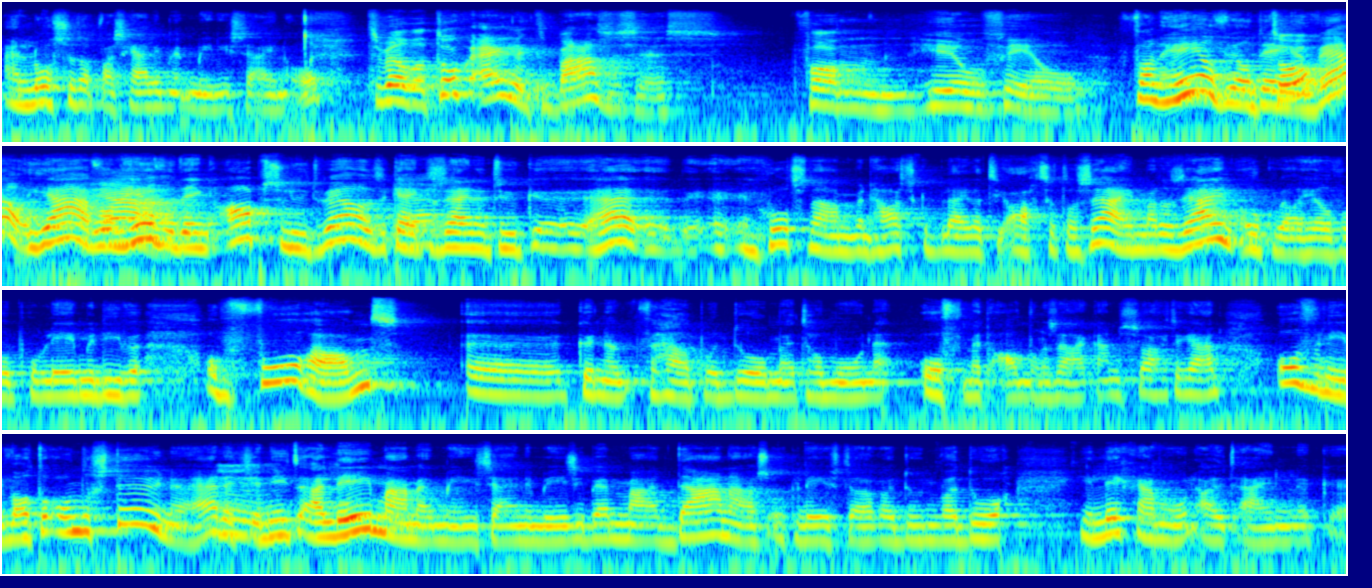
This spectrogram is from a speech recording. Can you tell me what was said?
en lossen dat waarschijnlijk met medicijnen op. Terwijl dat toch eigenlijk de basis is van heel veel. Van heel veel dingen wel. Ja, van Ja. heel veel dingen absoluut wel. Dus Kijk, Ja. er zijn natuurlijk, eh, hè, in godsnaam, ik ben hartstikke blij dat die artsen er zijn. Maar er zijn ook wel heel veel problemen die we op voorhand eh, kunnen verhelpen door met hormonen of met andere zaken aan de slag te gaan. Of in ieder geval te ondersteunen. Hè? Dat je Mm. niet alleen maar met medicijnen bezig bent, maar daarnaast ook leefstijl gaat doen. Waardoor je lichaam gewoon uiteindelijk eh,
